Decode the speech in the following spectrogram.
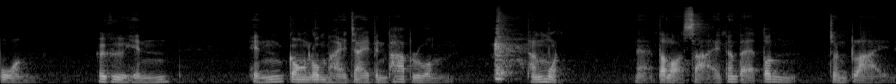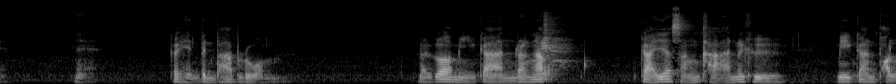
ปวง ก็คือเห็นเห็นกองลมหายใจเป็นภาพรวมทั้งหมดนะตลอดสายตั้งแต่ต้นจนปลายเนี่ยนะก็เห็นเป็นภาพรวม แล้วก็มีการระงับกายสังขารนั่นคือ มีการผ่อน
